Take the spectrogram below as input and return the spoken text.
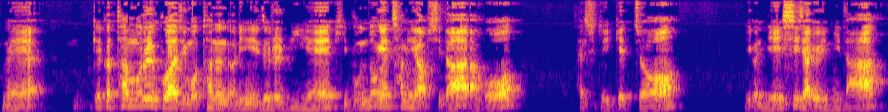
네. 깨끗한 물을 구하지 못하는 어린이들을 위해 기부운동에 참여합시다. 라고 할 수도 있겠죠. 이건 예시 자료입니다.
